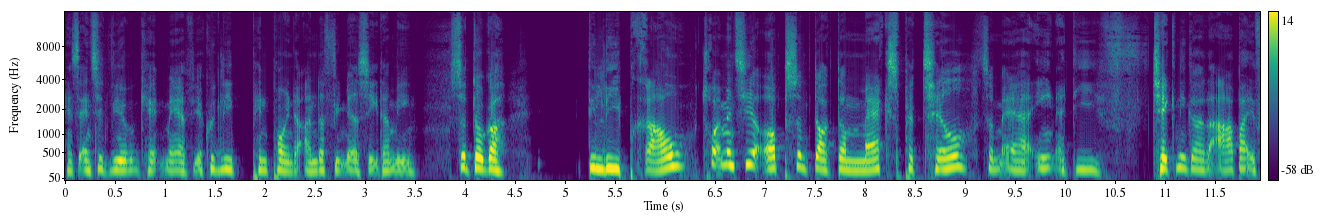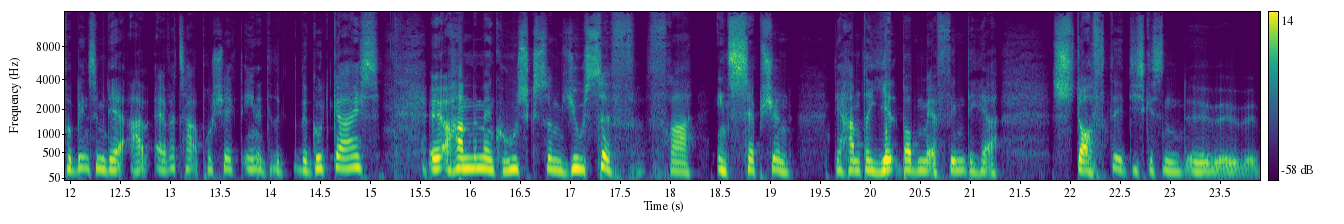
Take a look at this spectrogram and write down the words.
Hans ansigt virker bekendt, men jeg, jeg kunne ikke lige pinpointe andre film, jeg havde set ham i. Så dukker det lige Rao, tror jeg man siger, op som Dr. Max Patel, som er en af de teknikere, der arbejder i forbindelse med det her Avatar-projekt, en af de The Good Guys, øh, og ham vil man kunne huske som Yusuf fra Inception. Det er ham, der hjælper dem med at finde det her stof, det, de skal sådan, øh, øh, øh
